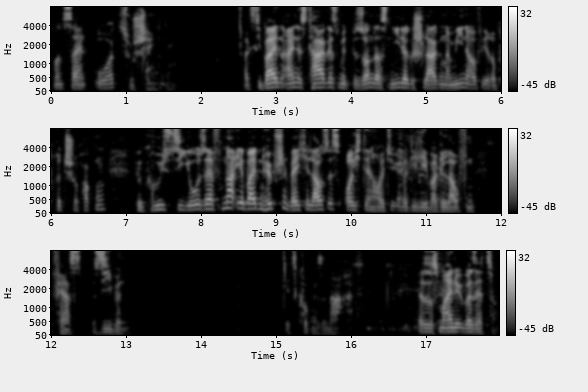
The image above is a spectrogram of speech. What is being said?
und sein Ohr zu schenken. Als die beiden eines Tages mit besonders niedergeschlagener Miene auf ihrer Pritsche hocken, begrüßt sie Josef. Na, ihr beiden Hübschen, welche Laus ist euch denn heute über die Leber gelaufen? Vers 7. Jetzt gucken Sie nach. Das ist meine Übersetzung.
